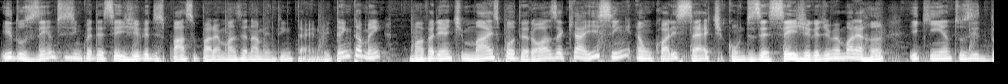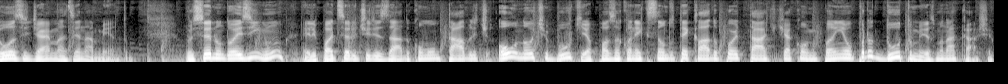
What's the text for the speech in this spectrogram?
e 256 GB de espaço para armazenamento interno. E tem também uma variante mais poderosa que aí sim é um Core i7 com 16 GB de memória RAM e 512 de armazenamento. Por ser um 2 em 1, ele pode ser utilizado como um tablet ou notebook após a conexão do teclado portátil que acompanha o produto mesmo na caixa.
